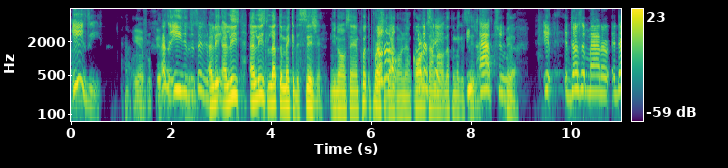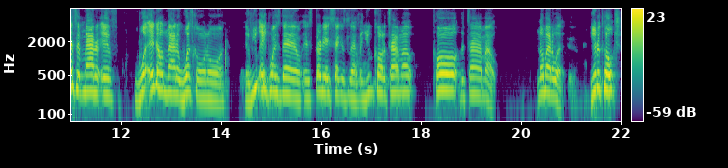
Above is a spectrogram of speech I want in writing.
easy. Yeah, from 50. That's an easy decision. At, le- at least, at least let them make a decision. You know what I'm saying? Put the pressure back no. on them. Call Like the I timeout. Let them make a decision. you have to. Yeah. It it doesn't matter. It doesn't matter if what it don't matter what's going on. If you eight points down, it's 38 seconds left, and you can call the timeout, call the timeout. No matter what. You're the coach.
